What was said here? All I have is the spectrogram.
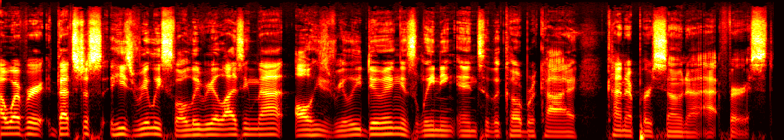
However, that's just he's really slowly realizing that all he's really doing is leaning into the Cobra Kai kind of persona at first.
